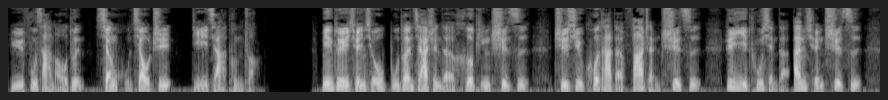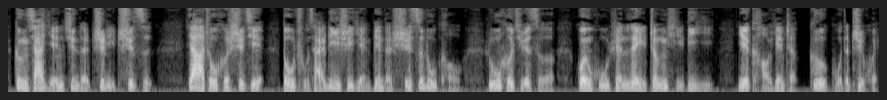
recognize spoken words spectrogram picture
与复杂矛盾相互交织叠加碰撞。面对全球不断加深的和平赤字、持续扩大的发展赤字、日益凸显的安全赤字、更加严峻的治理赤字，亚洲和世界。都处在历史演变的十字路口，如何抉择，关乎人类整体利益，也考验着各国的智慧。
